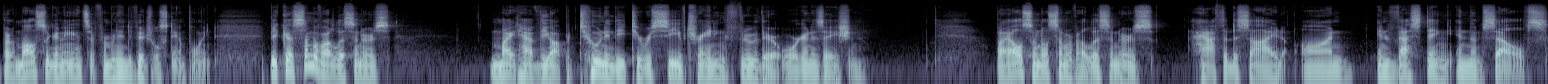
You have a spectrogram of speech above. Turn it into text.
but I'm also going to answer from an individual standpoint because some of our listeners might have the opportunity to receive training through their organization. But I also know some of our listeners have to decide on investing in themselves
